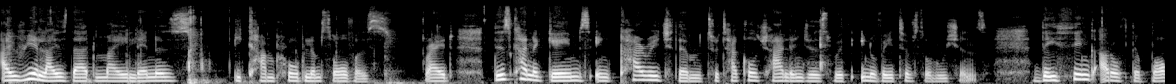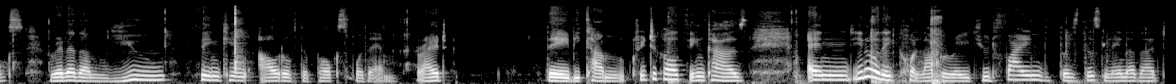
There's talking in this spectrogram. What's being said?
I realize that my learners become problem solvers right? These kind of games encourage them to tackle challenges with innovative solutions. They think out of the box rather than you thinking out of the box for them, right? They become critical thinkers and you know they collaborate. You'd find there's this learner that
